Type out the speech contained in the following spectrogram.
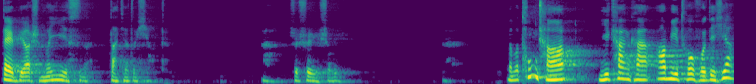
代表什么意思？大家都晓得，啊，是属于手语。那么通常你看看阿弥陀佛的像，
